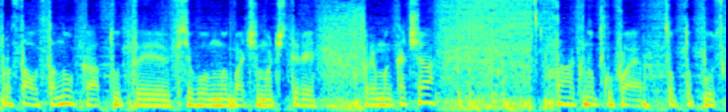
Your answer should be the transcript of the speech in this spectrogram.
проста установка. Тут е, всього ми бачимо 4 перемикача та кнопку Fire, тобто пуск.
